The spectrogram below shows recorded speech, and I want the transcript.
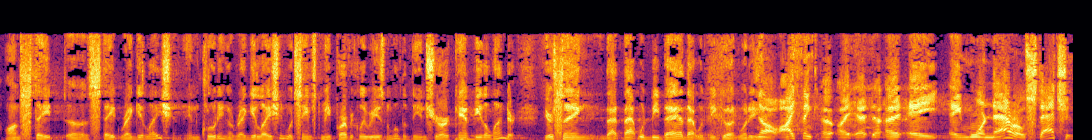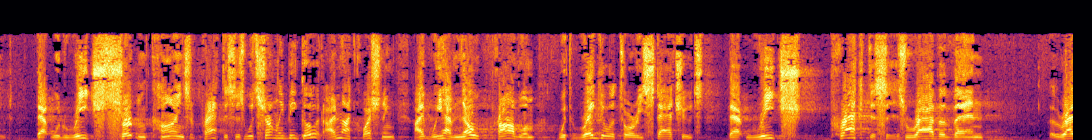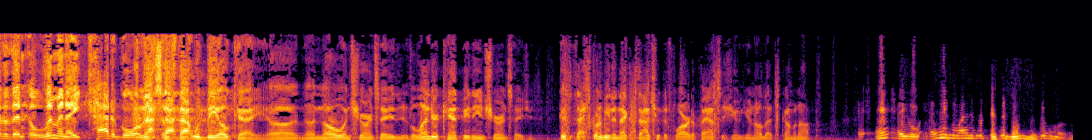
on state uh, state regulation, including a regulation which seems to me perfectly reasonable that the insurer can't be the lender. You're saying that that would be bad, that would be good. What do you? No, I think a, a, a, a more narrow statute that would reach certain kinds of practices would certainly be good. I'm not questioning. I, we have no problem with regulatory statutes that reach practices rather than rather than eliminate categories. That, that, that, would be okay. Uh, uh, no insurance agent. The lender can't be the insurance agent. Because that's going to be the next statute that Florida passes. You, you know that's coming up. A, a, any lender to consumer.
